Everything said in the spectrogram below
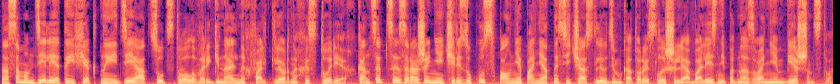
На самом деле эта эффектная идея отсутствовала в оригинальных фольклорных историях. Концепция заражения через укус вполне понятна сейчас людям, которые слышали о болезни под названием бешенство.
